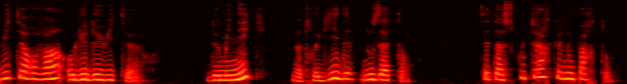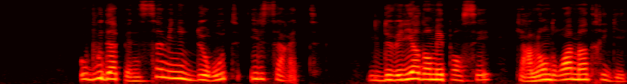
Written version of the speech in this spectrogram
8h20 au lieu de 8h. Dominique, notre guide, nous attend. C'est à scooter que nous partons. Au bout d'à peine cinq minutes de route, il s'arrête. Il devait lire dans mes pensées, car l'endroit m'intriguait.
